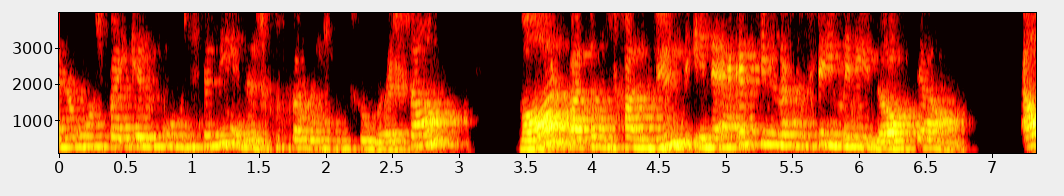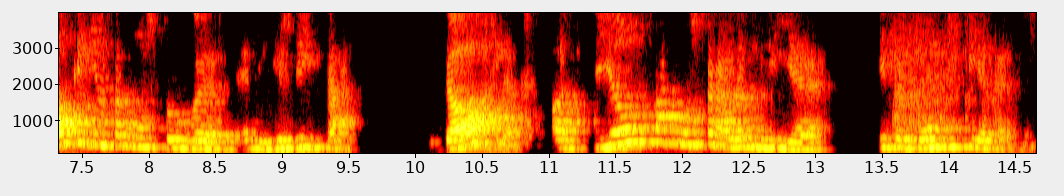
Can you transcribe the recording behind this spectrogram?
in ons byeenkomste nie en dis goed dat ons moet gehoorsaam. Maar wat ons gaan doen en ek het vir julle gesê met die lockdown, elke een van ons behoort in hierdie tyd daagliks as deel van ons verhouding met die Here die verbondstekens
